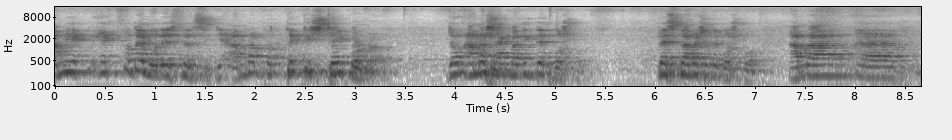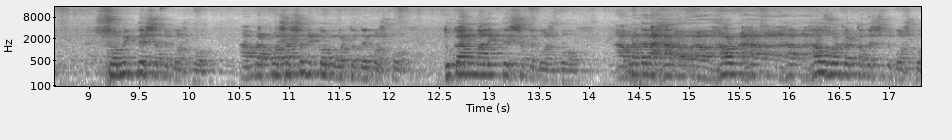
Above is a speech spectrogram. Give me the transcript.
আমি এক কথায় বলে ফেলছি যে আমরা প্রত্যেকটি স্টেক হোল্ডার যেমন আমরা সাংবাদিকদের বসবো প্রেস ক্লাবের সাথে বসবো, আমরা শ্রমিকদের সাথে বসবো, আমরা প্রশাসনিক কর্মকর্তাদের বসবো, দোকান মালিকদের সাথে বসবো, আমরা যারা হাউস হোল্ডার তাদের সাথে বসবো,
